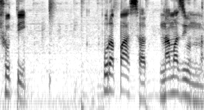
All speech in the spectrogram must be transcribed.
সুতি। পুরা পাঁচ হাত নামাজি উন্না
